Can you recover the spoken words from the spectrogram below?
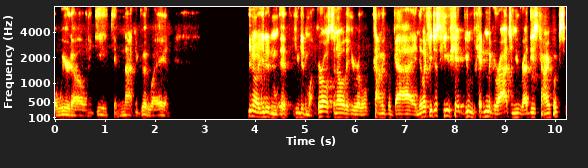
a weirdo and a geek, and not in a good way. And you know, you didn't you didn't want girls to know that you were a comic book guy, and you're like you just you hid you hid in the garage and you read these comic books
